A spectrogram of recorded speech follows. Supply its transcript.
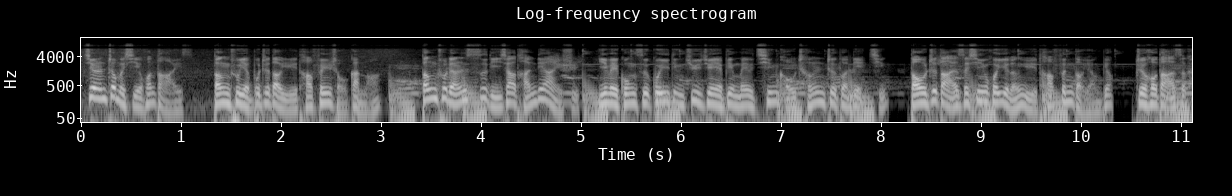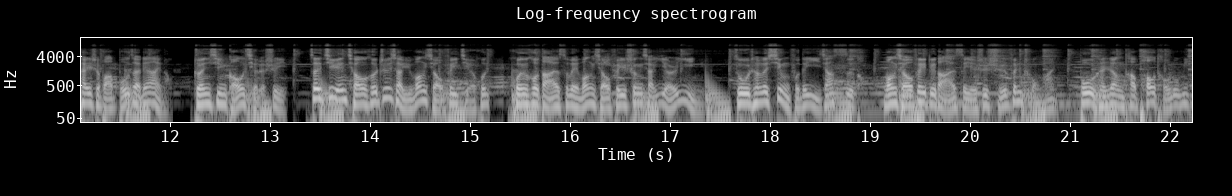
既然这么喜欢大 S，当初也不知道与他分手干嘛？当初两人私底下谈恋爱时，因为公司规定，具俊晔并没有亲口承认这段恋情，导致大 S 心灰意冷，与他分道扬镳。之后，大 S 开始把不再恋爱脑。专心搞起了事业，在机缘巧合之下与汪小菲结婚。婚后，大 S 为汪小菲生下一儿一女，组成了幸福的一家四口。汪小菲对大 S 也是十分宠爱，不肯让她抛头露面，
